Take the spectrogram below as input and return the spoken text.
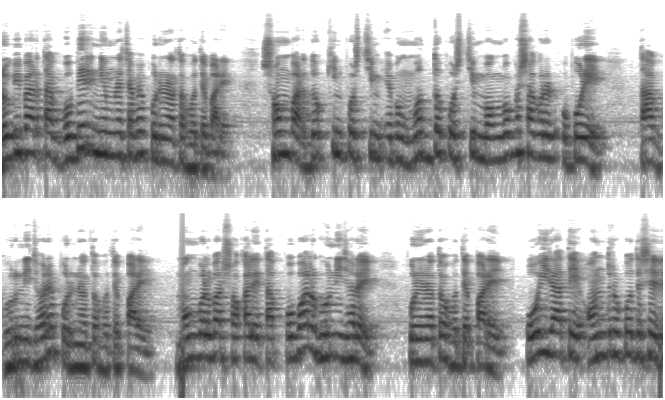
রবিবার তা গভীর নিম্নচাপে পরিণত হতে পারে। সোমবার দক্ষিণ, পশ্চিম এবং মধ্য পশ্চিম বঙ্গোপসাগরের উপরে তা ঘূর্ণিঝড়ে পরিণত হতে পারে। মঙ্গলবার সকালে তা প্রবল ঘূর্ণিঝড়ে পরিণত হতে পারে। ওই রাতে অন্ধ্রপ্রদেশের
